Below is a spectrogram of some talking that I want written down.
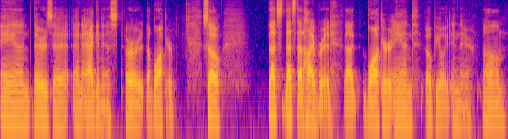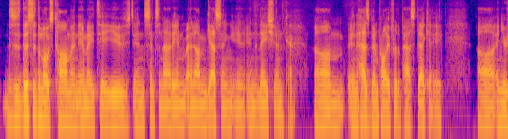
and there's a, an agonist or a blocker. So that's that's that hybrid, that blocker and opioid in there. Um, this is this is the most common MAT used in Cincinnati, and, and I'm guessing in, in the nation, Okay. um, and has been probably for the past decade. Uh, and you're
